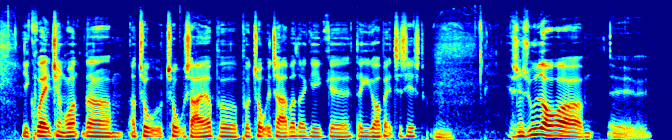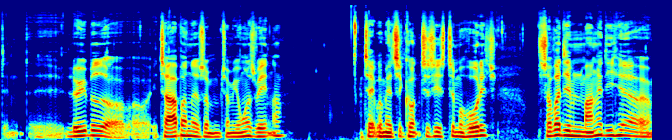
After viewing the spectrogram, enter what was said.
i Kroatien rundt og, og tog to sejre på, på to etapper, der gik, øh, der gik opad til sidst. Mm. Jeg synes, udover øh, den, øh, løbet og, og etaperne, som, som Jonas vinder, taber med et sekund til sidst til Mohoric, så var det mange af de her øh,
